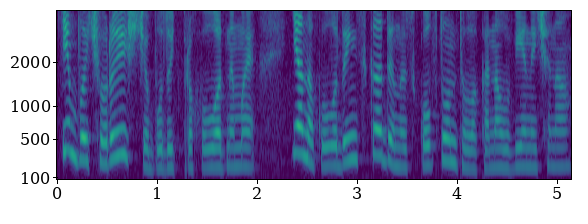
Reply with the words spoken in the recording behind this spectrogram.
Втім, вечори ще будуть прохолодними. Яна Колодинська, Денис Ковтун, телеканал Вінниччина.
